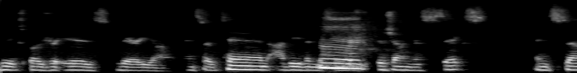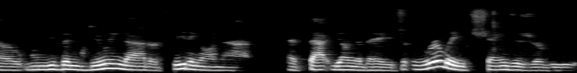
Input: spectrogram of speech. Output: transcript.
the exposure is very young. And so 10, I've even mm. seen as young as six and so when you've been doing that or feeding on that at that young of age, it really changes your view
